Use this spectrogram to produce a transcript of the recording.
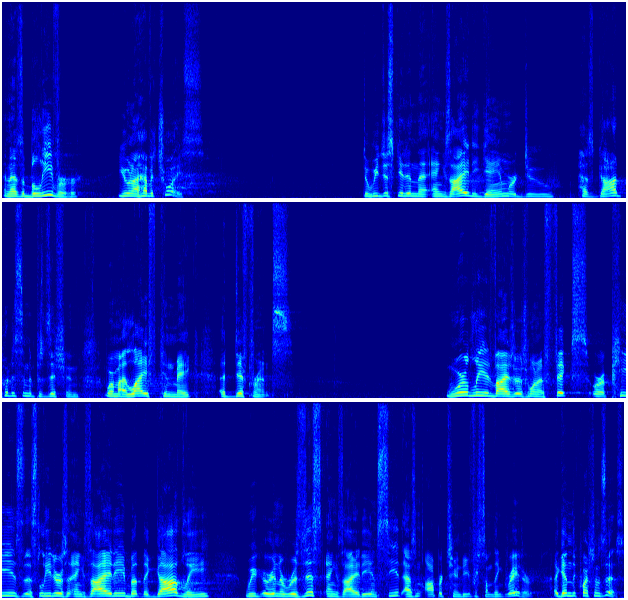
And as a believer, you and I have a choice. Do we just get in the anxiety game or do has God put us in a position where my life can make a difference? Worldly advisors want to fix or appease this leader's anxiety, but the godly, we are going to resist anxiety and see it as an opportunity for something greater. Again, the question is this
